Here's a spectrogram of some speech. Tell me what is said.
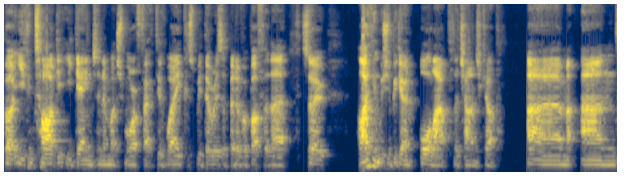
but you can target your games in a much more effective way because there is a bit of a buffer there. So I think we should be going all out for the Challenge Cup. Um, and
